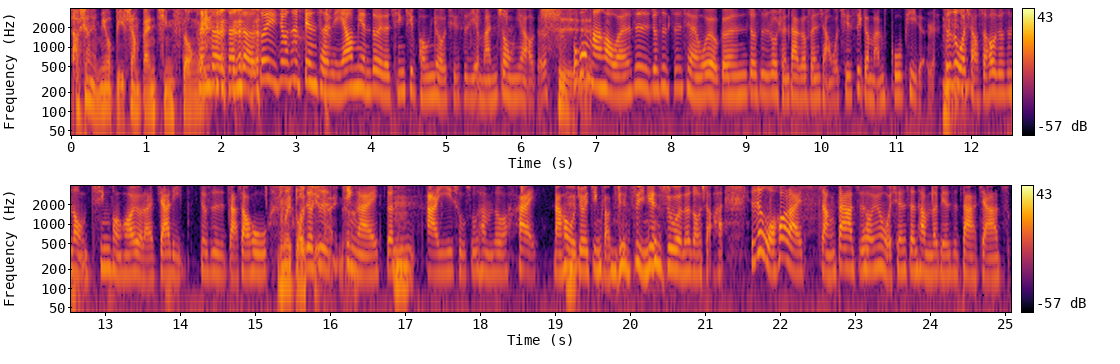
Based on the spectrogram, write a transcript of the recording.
好像也没有比上班轻松，真的真的，所以就是变成你要面对的亲戚朋友，其实也蛮重要的。是，不过蛮好玩的是，就是之前我有跟就是若泉大哥分享，我其实是一个蛮孤僻的人，就是我小时候就是那种亲朋好友来家里就是打招呼，你会躲起来，我就是进来跟阿姨叔叔他们说嗨。然后我就会进房间自己念书的那种小孩。可是我后来长大之后，因为我先生他们那边是大家族，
